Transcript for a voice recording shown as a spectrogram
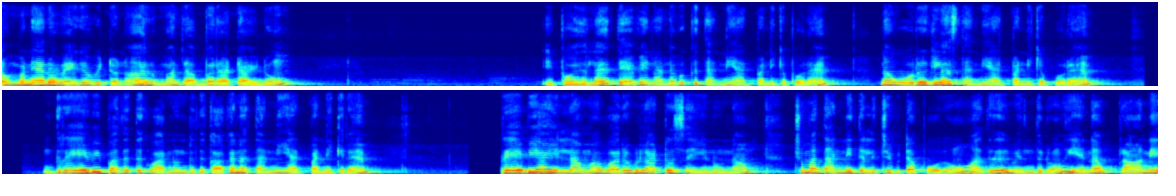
ரொம்ப நேரம் வேக விட்டோன்னா அது மாதிரி ரப்பராட் ஆகிடும் இப்போ இதில் தேவையான அளவுக்கு தண்ணி ஆட் பண்ணிக்க போகிறேன் நான் ஒரு கிளாஸ் தண்ணி ஆட் பண்ணிக்க போகிறேன் கிரேவி பதத்துக்கு வரணுன்றதுக்காக நான் தண்ணி ஆட் பண்ணிக்கிறேன். கிரேவியாக இல்லாமல் வறுவலாட்டும் செய்யணும்னா சும்மா தண்ணி தெளித்து விட்டால் போதும். அது வெந்துடும். ஏன்னா ப்ரானே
